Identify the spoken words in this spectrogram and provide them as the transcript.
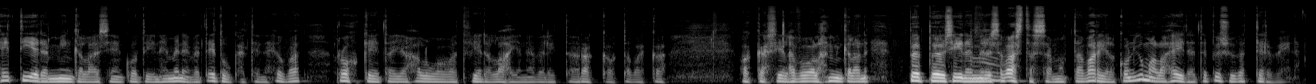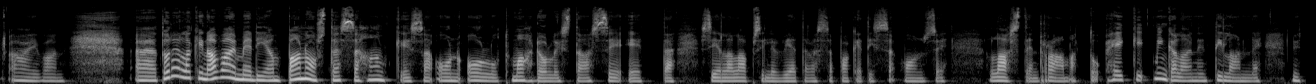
he tiedä minkälaiseen kotiin he menevät etukäteen. He ovat rohkeita ja haluavat viedä lahjan ja välittää rakkautta, vaikka, vaikka siellä voi olla minkälainen pöpö siinä mm. mielessä vastassa, mutta varjelkoon Jumala heitä, että pysyvät terveinä. Aivan. Ää, todellakin avaimedian panos tässä hankkeessa on ollut mahdollistaa se, että siellä lapsille vietävässä paketissa on se lasten raamattu. Heikki, minkälainen tilanne nyt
